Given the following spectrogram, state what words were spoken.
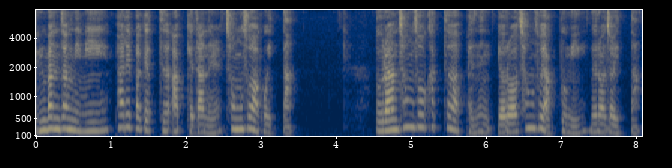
윤 반장님이 파리바게트 앞 계단을 청소하고 있다. 노란 청소 카트 앞에는 여러 청소 약품이 늘어져 있다.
